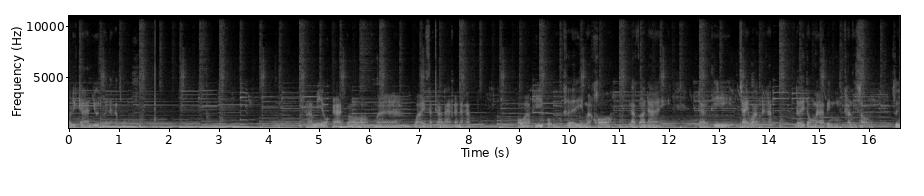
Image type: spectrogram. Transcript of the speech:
บริการอยู่ด้วยนะครับผมถ้ามีโอกาสก็มาไหว้สักการะกันนะครับ เพราะว่าพี่ผมเคยมาขอแล้วก็ได้ดังที่ใจหวังนะครับ เลยต้องมาเป็นครั้งที่สองซึ่ง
